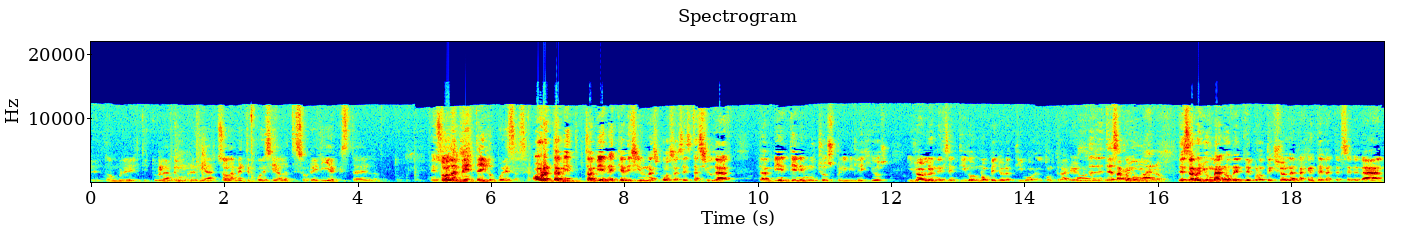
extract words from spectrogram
el nombre, el titular de un solamente puedes ir a la tesorería que está en la doctora. Entonces- solamente ahí lo puedes hacer. Ahora, también, también hay que decir unas cosas. Esta ciudad también tiene muchos privilegios, y lo hablo en el sentido no peyorativo, al contrario. en el de- desarrollo humano. Desarrollo humano de, de protección a la gente de la tercera edad,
